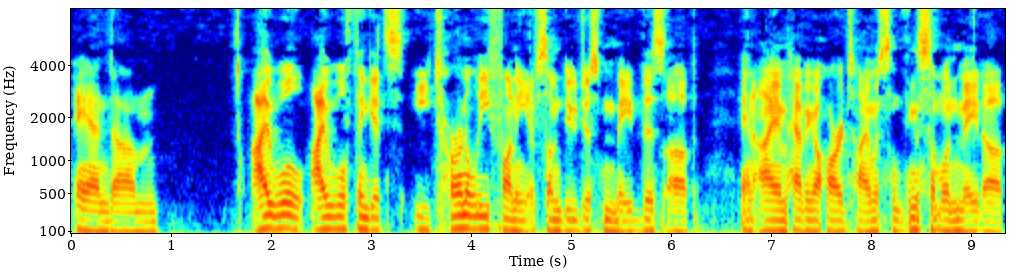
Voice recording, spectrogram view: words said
And um I will I will think it's eternally funny if some dude just made this up and I am having a hard time with something someone made up.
